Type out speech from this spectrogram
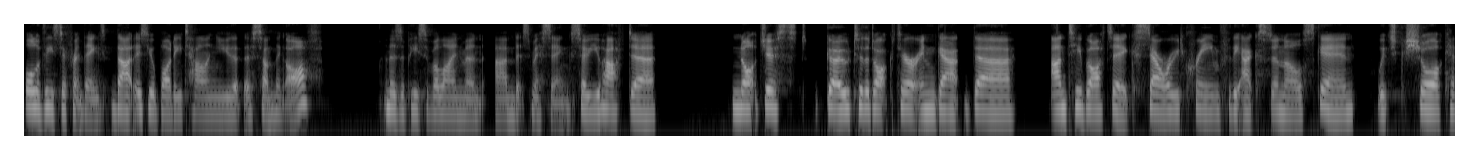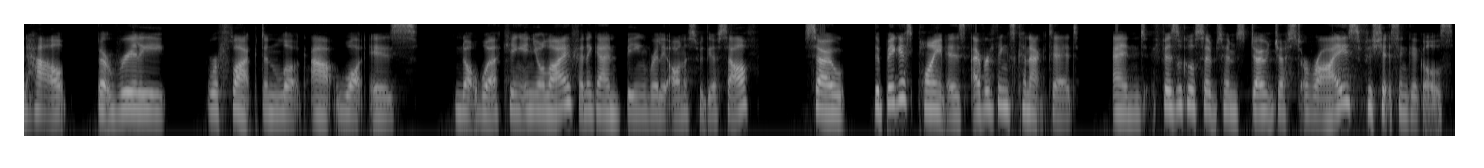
all of these different things. That is your body telling you that there's something off. There's a piece of alignment um, that's missing. So you have to not just go to the doctor and get the antibiotic steroid cream for the external skin, which sure can help, but really reflect and look at what is not working in your life. And again, being really honest with yourself. So the biggest point is everything's connected and physical symptoms don't just arise for shits and giggles.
